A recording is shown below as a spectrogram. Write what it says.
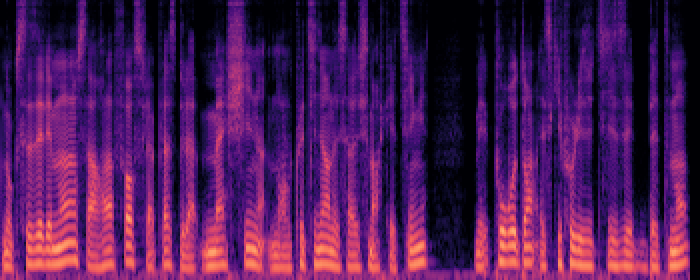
Donc ces éléments, ça renforce la place de la machine dans le quotidien des services marketing, mais pour autant, est-ce qu'il faut les utiliser bêtement?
